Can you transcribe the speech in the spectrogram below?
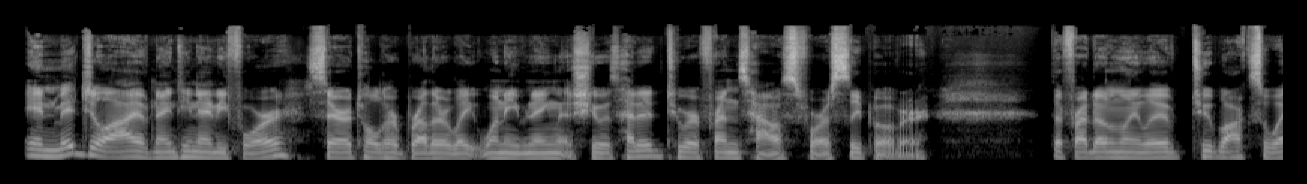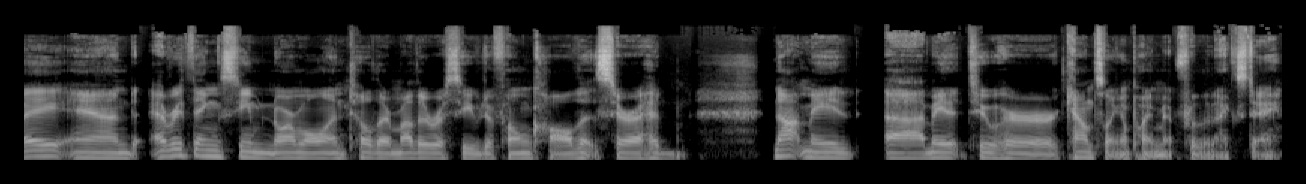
in mid July of 1994, Sarah told her brother late one evening that she was headed to her friend's house for a sleepover. The Fred only lived two blocks away, and everything seemed normal until their mother received a phone call that Sarah had not made uh, made it to her counseling appointment for the next day.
